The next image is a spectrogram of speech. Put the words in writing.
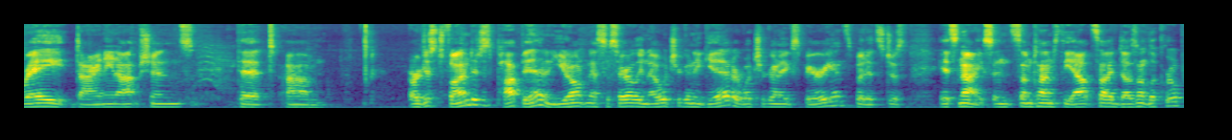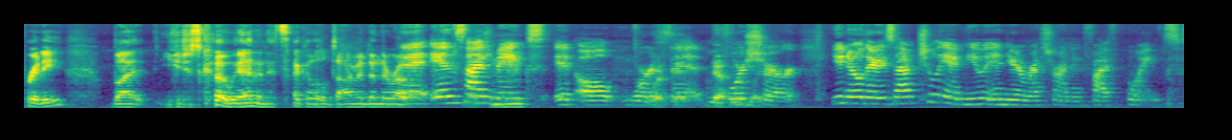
great dining options that um, are just fun to just pop in, and you don't necessarily know what you're going to get or what you're going to experience, but it's just it's nice. And sometimes the outside doesn't look real pretty, but you just go in and it's like a little diamond in the rough. The inside Mhm. makes it all worth, Worth it, it, for sure. You know, there is actually a new Indian restaurant in Five Points.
